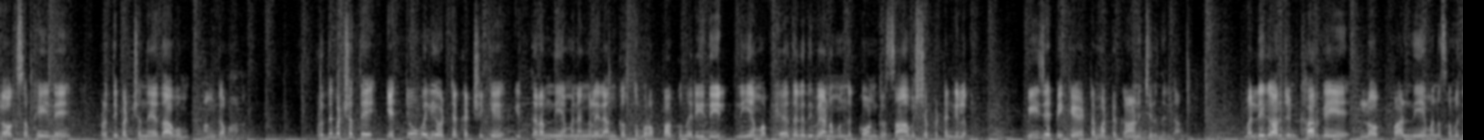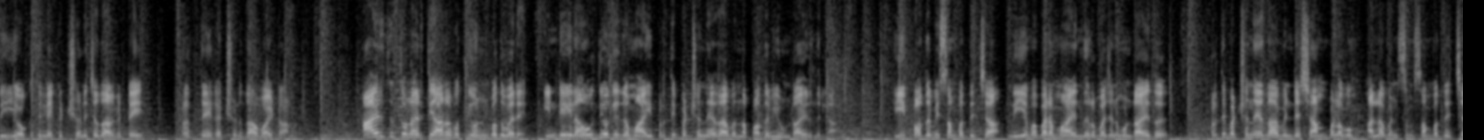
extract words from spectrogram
ലോക്സഭയിലെ പ്രതിപക്ഷ നേതാവും അംഗമാണ്. പ്രതിപക്ഷത്തെ ഏറ്റവും വലിയ ഒറ്റക്കക്ഷിക്ക് ഇത്തരം നിയമനങ്ങളിൽ അംഗത്വം ഉറപ്പാക്കുന്ന രീതിയിൽ നിയമ ഭേദഗതി വേണമെന്ന് കോൺഗ്രസ് ആവശ്യപ്പെട്ടെങ്കിലും ബി ജെ പി കേട്ടമട്ട് കാണിച്ചിരുന്നില്ല. മല്ലികാർജുൻ ഖാർഗെയെ ലോക്പാൽ നിയമന സമിതി യോഗത്തിലേക്ക് ക്ഷണിച്ചതാകട്ടെ പ്രത്യേക ക്ഷണിതാവായിട്ടാണ്. ആയിരത്തി തൊള്ളായിരത്തി അറുപത്തി ഒൻപത് വരെ ഇന്ത്യയിൽ ഔദ്യോഗികമായി പ്രതിപക്ഷ നേതാവെന്ന പദവി ഉണ്ടായിരുന്നില്ല. ഈ പദവി സംബന്ധിച്ച നിയമപരമായ നിർവചനമുണ്ടായത് പ്രതിപക്ഷ നേതാവിന്റെ ശമ്പളവും അലവൻസും സംബന്ധിച്ച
